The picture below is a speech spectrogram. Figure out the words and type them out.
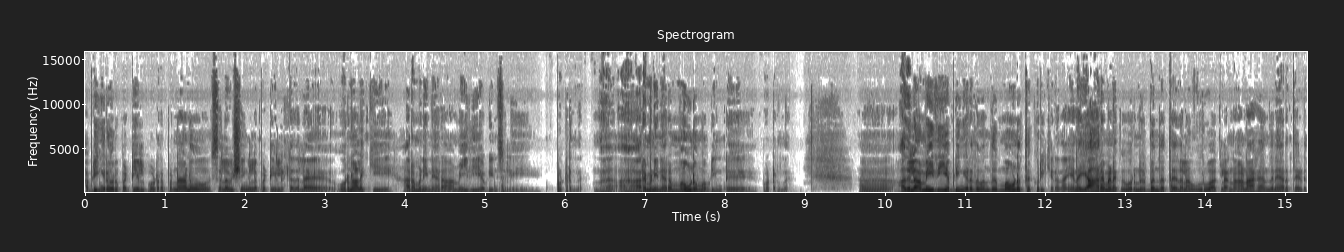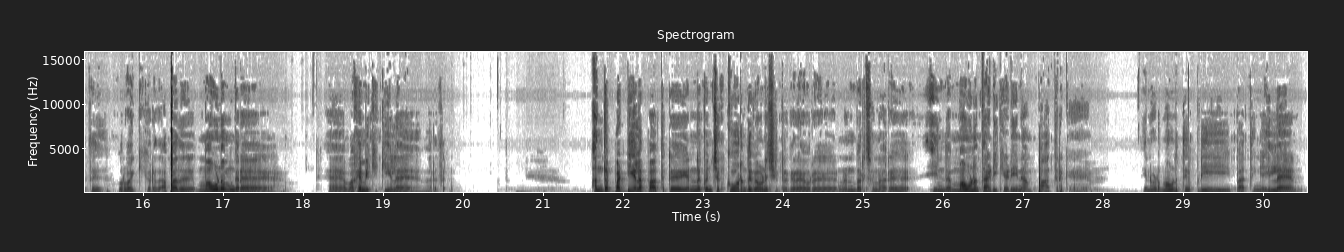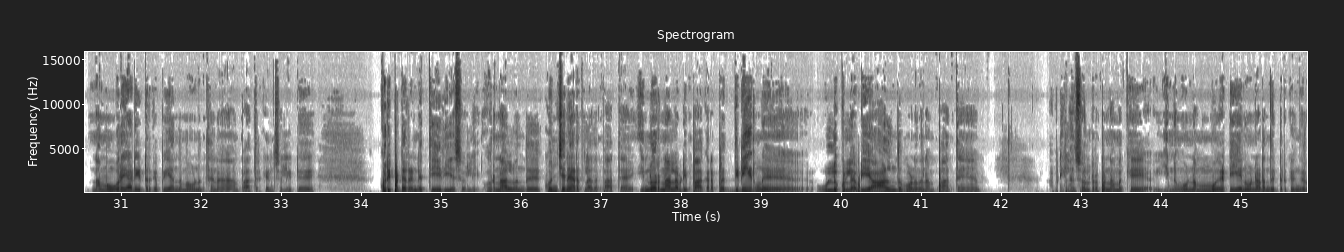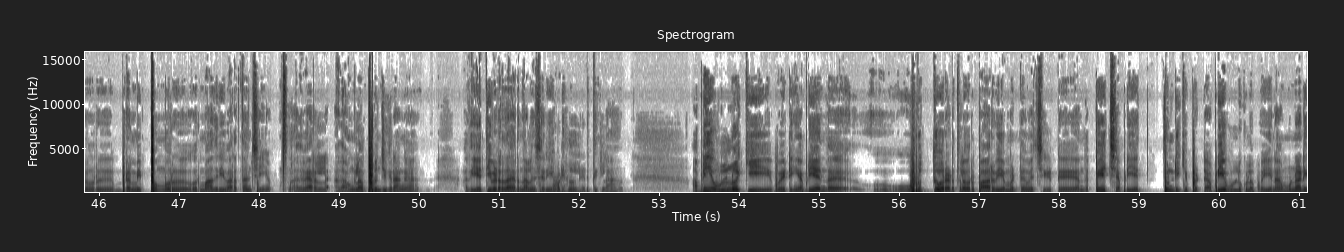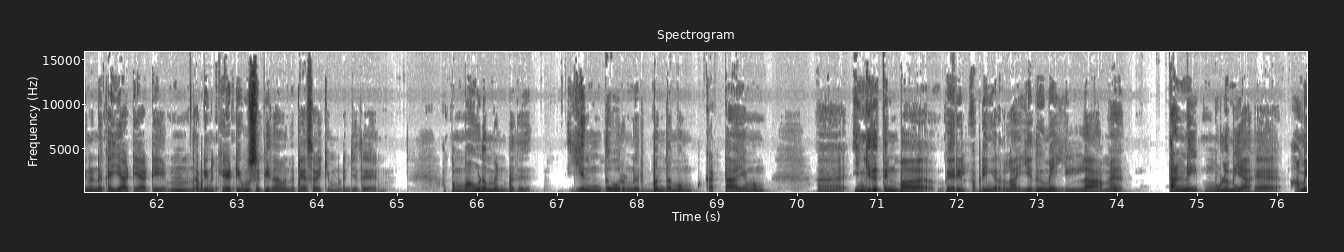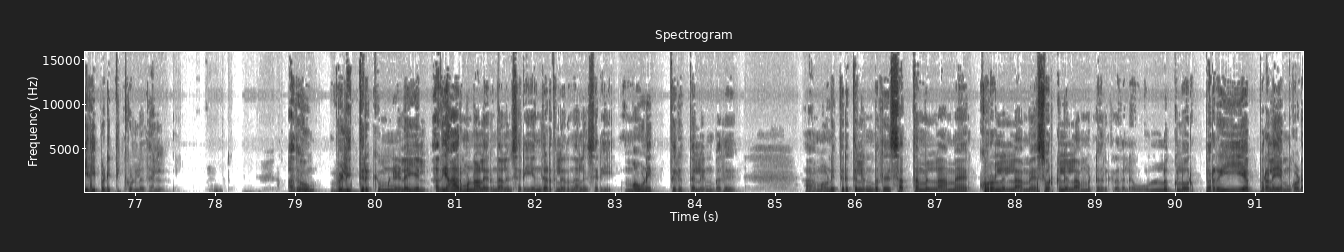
அப்படிங்கிற ஒரு பட்டியல் போடுறப்ப நானும் சில விஷயங்களை பட்டியலிட்டதில் ஒரு நாளைக்கு அரை மணி நேரம் அமைதி அப்படின்னு சொல்லி போட்டிருந்தேன். அரை மணி நேரம் மௌனம் அப்படின்ட்டு போட்டிருந்தேன். அதில் அமைதி அப்படிங்கிறது வந்து மௌனத்தை குறிக்கிறது தான். ஏன்னா யாரும் எனக்கு ஒரு நிர்பந்தத்தை இதெல்லாம் உருவாக்கல. நானாக அந்த நேரத்தை எடுத்து உருவாக்கிக்கிறது. அப்போ அது மௌனம்ங்கிற வகைமைக்கு கீழே வருது. அந்த பட்டியலை பார்த்துட்டு என்னை கொஞ்சம் கூர்ந்து கவனிச்சிட்டு இருக்கிற ஒரு நண்பர் சொன்னார் இந்த மௌனத்தை அடிக்கடி நான் பார்த்துருக்கேன். என்னோடய மௌனத்தை எப்படி பார்த்தீங்க? இல்லை நம்ம உரையாடிட்டு இருக்கப்பயே அந்த மௌனத்தை நான் பார்த்துருக்கேன்னு சொல்லிட்டு குறிப்பிட்ட ரெண்டு தேதியை சொல்லி. ஒரு நாள் வந்து கொஞ்ச நேரத்தில் அதை பார்த்தேன். இன்னொரு நாள் அப்படி பார்க்குறப்ப திடீர்னு உள்ளுக்குள்ளே அப்படியே ஆழ்ந்து போனதை நான் பார்த்தேன். அப்படிலாம் சொல்கிறப்ப நமக்கே என்னவோ நம்மகிட்டயே என்னவோ நடந்துகிட்ருக்குங்கிற ஒரு பிரமிப்பும் ஒரு ஒரு மாதிரி வரத்தான் செய்யும். அது வேற இல்லை. அது அவங்களா புரிஞ்சுக்கிறாங்க. அது ஏற்றி விடுறதா இருந்தாலும் சரி எப்படினாலும் எடுத்துக்கலாம். அப்படியே உள்நோக்கி போயிட்டீங்க. அப்படியே இந்த உறுத்து ஒரு இடத்துல ஒரு பார்வையை மட்டும் வச்சுக்கிட்டு அந்த பேச்சு அப்படியே துண்டிக்கப்பட்டு அப்படியே உள்ளுக்குள்ளே போய் நான் முன்னாடி நின்று கையாட்டி ஆட்டி ம் அப்படின்னு கேட்டி உசுப்பி தான் வந்து பேச வைக்க முடிஞ்சது. அப்போ மௌனம் என்பது எந்த ஒரு நிர்பந்தமும் கட்டாயமும் இங்கிதத்தின் பா பேரில் அப்படிங்கிறதெல்லாம் எதுவுமே இல்லாமல் தன்னை முழுமையாக அமைதிப்படுத்தி கொள்ளுதல். அதுவும் விழித்திருக்கும் நிலையில் அது யார் முன்னால் இருந்தாலும் சரி எந்த இடத்துல இருந்தாலும் சரி மௌனித்திருத்தல் என்பது மௌனித்திருத்தல் என்பது சத்தம் இல்லாமல் குரல் இல்லாமல் சொற்கள் இல்லாமல் மட்டும் இருக்கிறதில்ல உள்ளுக்குள்ளே ஒரு பெரிய பிரளயம் கூட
